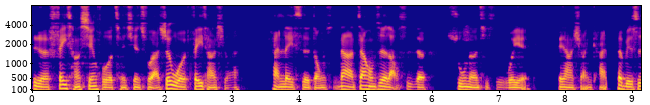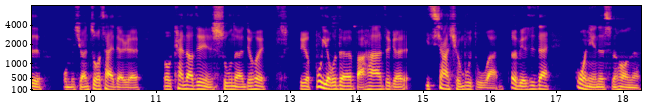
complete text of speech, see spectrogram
这个非常鲜活的呈现出来。所以我非常喜欢看类似的东西。那张宏志老师的书呢，其实我也非常喜欢看，特别是我们喜欢做菜的人，我看到这本书呢，就会这个不由得把它这个一下全部读完。特别是在过年的时候呢，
